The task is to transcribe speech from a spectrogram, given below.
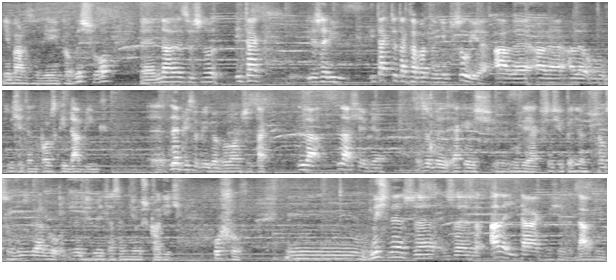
nie bardzo jej to wyszło. E, no ale cóż, no i tak, jeżeli, i tak to tak za bardzo nie psuje, ale, ale, ale umówmy się, ten polski dubbing, e, lepiej sobie go wyłączyć tak dla, dla siebie, żeby jakiegoś, e, mówię, jak wcześniej powiedziałem, wstrząsu mózgu, albo żeby czasem nie uszkodzić uszów. Mm, myślę, że, że, że, ale i tak myślę, że dubbing,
